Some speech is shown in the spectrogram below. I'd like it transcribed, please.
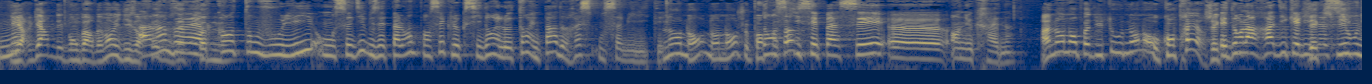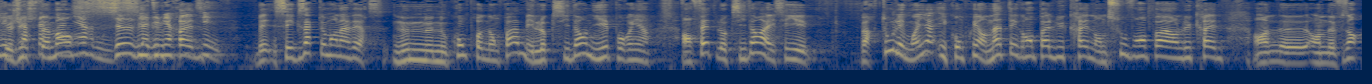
ils regardent les bombardements, ils disent en fait, vous êtes comme quand on vous lit, on se dit que vous n'êtes pas loin de penser que l'Occident et l'OTAN ont une part de responsabilité. Non, non, non, non, je pense pas Dans ce qui s'est passé euh, en Ukraine. Ah non, non, pas du tout. Non, non, au contraire. Et dans la radicalisation d'une certaine manière de Vladimir Poutine c'est exactement l'inverse. Nous ne nous, comprenons pas, mais l'Occident n'y est pour rien. En fait, l'Occident a essayé par tous les moyens, y compris en n'intégrant pas l'Ukraine, en ne s'ouvrant pas en l'Ukraine, en, euh, ne faisant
